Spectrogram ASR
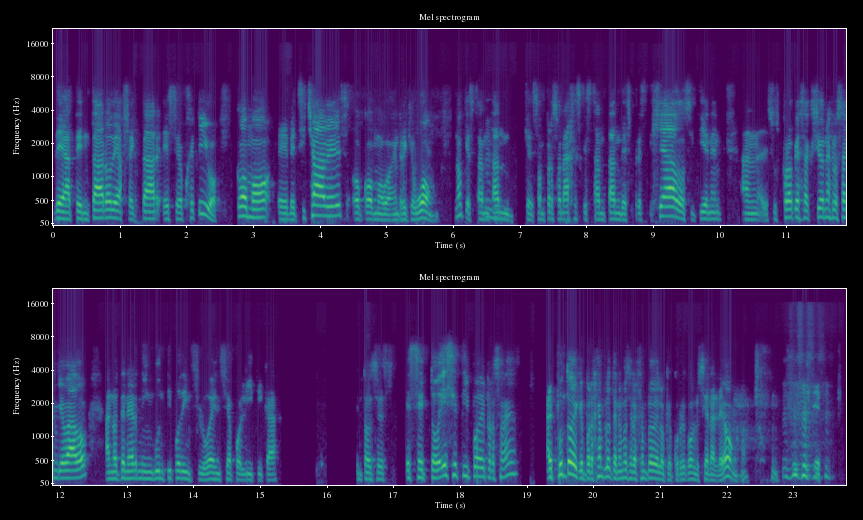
de atentar o de afectar ese objetivo, como eh, Betsy Chávez o como Enrique Wong, ¿no? que, están tan, que son personajes que están tan desprestigiados y tienen sus propias acciones los han llevado a no tener ningún tipo de influencia política. Entonces, excepto ese tipo de personas, al punto de que, por ejemplo, tenemos el ejemplo de lo que ocurrió con Luciana León, ¿no?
